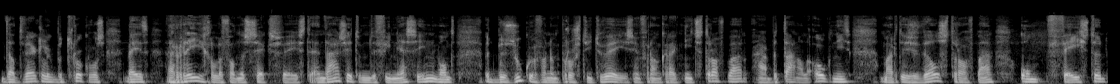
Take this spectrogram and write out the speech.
daadwerkelijk betrokken was bij het regelen van de seksfeesten. En daar zit hem de finesse in, want het bezoeken van een prostituee is in Frankrijk niet strafbaar. Haar betalen ook niet, maar het is wel strafbaar om feesten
